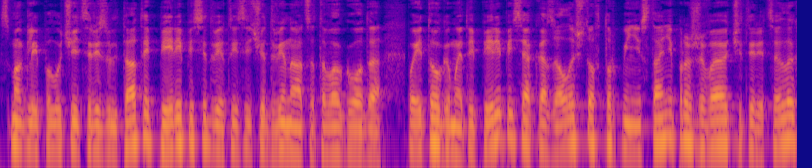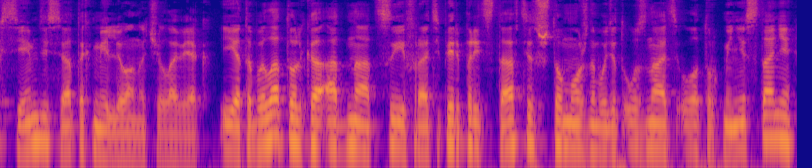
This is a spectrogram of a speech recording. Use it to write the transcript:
смогли получить результаты переписи 2012 года. По итогам этой переписи оказалось, что в Туркменистане проживают 4,7 миллиона человек. И это была только одна цифра, а теперь представьте, что можно будет узнать о Туркменистане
